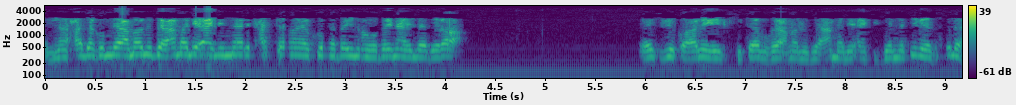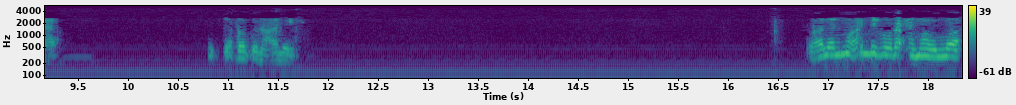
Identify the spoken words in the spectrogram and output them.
إن أحدكم لا يعمل بعمل أهل النار حتى ما يكون بينه وبينها إلا ذراع. فيسبق عليه الكتاب فيعمل بعمل أهل الجنة فيدخلها. متفق عليه. قال المؤلف رحمه الله.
